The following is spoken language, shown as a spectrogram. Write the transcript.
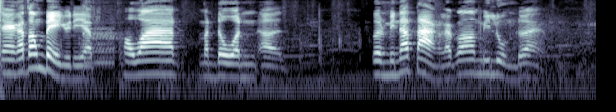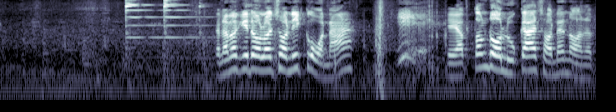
ยังไงก็ต้องเบรกอยู่ดีครับ เพราะว่ามันโดน เอ่อโดนมีหน้าต่างแล้วก็มีหลุมด้วย แต่แล้วเมื่อกี้โดนรถชนนี่โกรธนะโอเคครับต้องโดนลูก้าช็อตแน่นอนครับ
